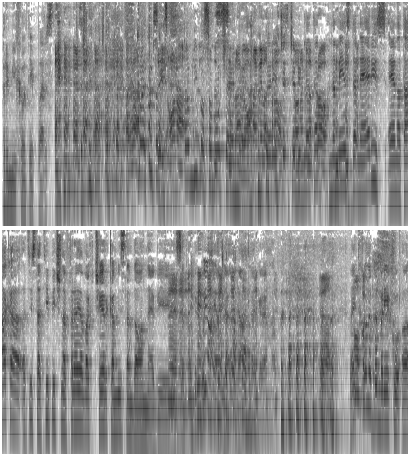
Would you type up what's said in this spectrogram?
premikal te prste. Ja, To je tudi saj res. Tam ni bilo samo Se pravi, učenje, ja. imela prav. Če, če bi bila tam na mestu Daenerys ena taka, tista tipična Frejeva hčerka, mislim, da on ne bi Ne, se ne, ne. rekel. Ja, ja, tle, ja, tle gremo. Ja. Lej, No, tako da bom rekel, uh,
